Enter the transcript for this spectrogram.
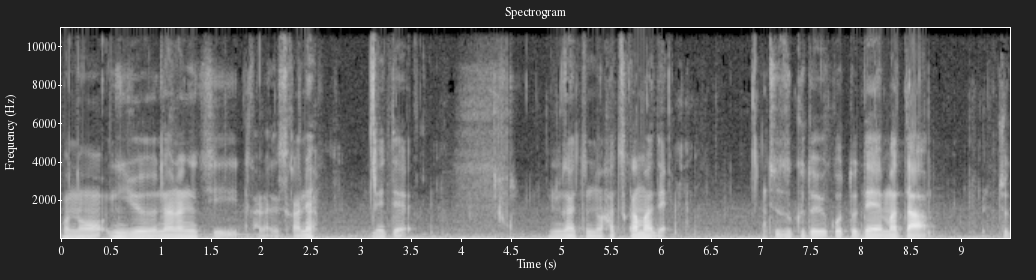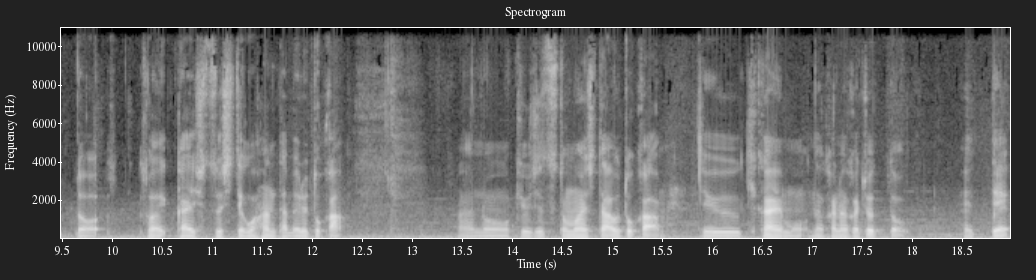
この27日からですかね。出て2月の20日まで続くということでまたちょっと外出してご飯食べるとかあの休日友達と会うとかっていう機会もなかなかちょっと減って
